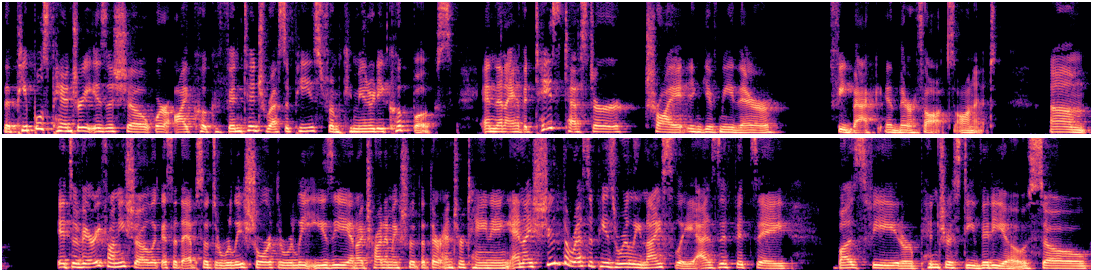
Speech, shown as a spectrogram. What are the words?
The People's Pantry is a show where I cook vintage recipes from community cookbooks, and then I have a taste tester try it and give me their feedback and their thoughts on it. Um, it's a very funny show. Like I said, the episodes are really short, they're really easy, and I try to make sure that they're entertaining. And I shoot the recipes really nicely as if it's a BuzzFeed or Pinteresty video. So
